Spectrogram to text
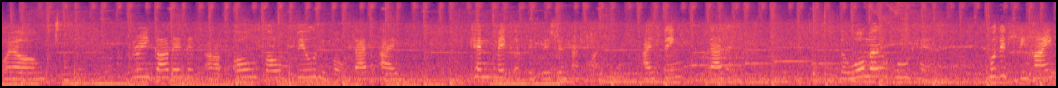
Well, three goddesses are all so beautiful that I can't make a decision at once. I think that the woman who can put it behind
